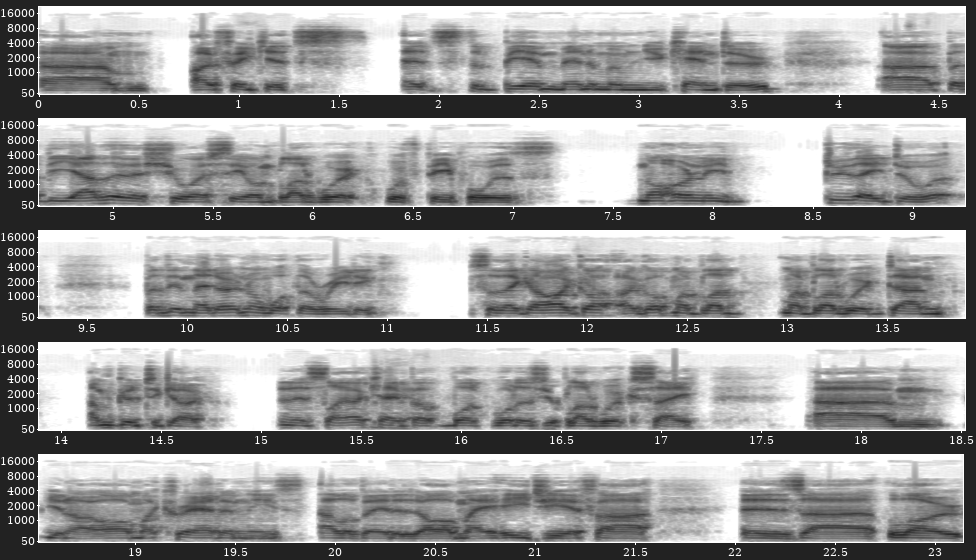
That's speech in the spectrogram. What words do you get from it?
Um, I think it's it's the bare minimum you can do. Uh, but the other issue I see on blood work with people is not only do they do it, but then they don't know what they're reading. So they go, I got I got my blood my blood work done. I'm good to go. And it's like, okay, Yeah. but what what does your blood work say? Um, you know, oh my creatinine is elevated. Oh my EGFR is uh, low.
